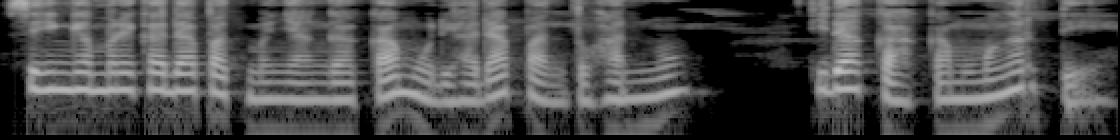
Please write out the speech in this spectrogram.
sehingga mereka dapat menyanggah kamu di hadapan Tuhanmu? Tidakkah kamu mengerti?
